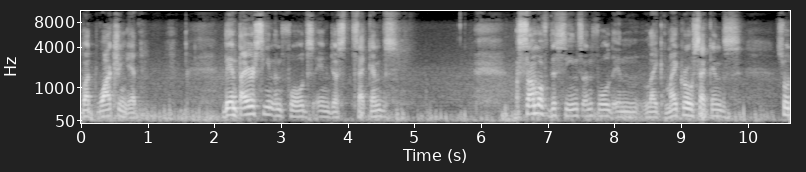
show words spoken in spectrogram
but watching it, the entire scene unfolds in just seconds. Some of the scenes unfold in like microseconds. So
